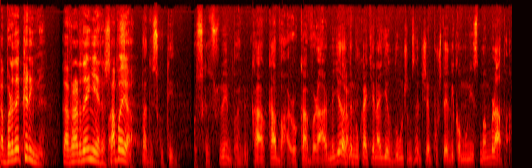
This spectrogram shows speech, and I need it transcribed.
ka bërë dhe krime, ka vrarë dhe njerëz, apo jo? Pa diskutim. Po s'ka diskutim, po ka ka varur, ka vrarë, megjithatë nuk ka qenë aq i dhunshëm sa ishte pushteti komunist më mbrapa.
